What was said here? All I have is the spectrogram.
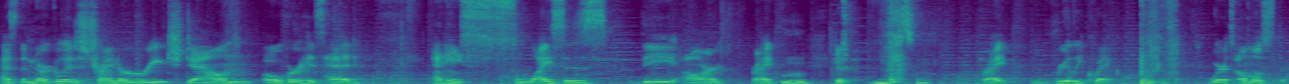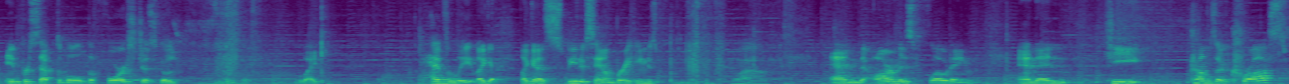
as the Nurglid is trying to reach down over his head, and he slices the arm, right? Mm-hmm. Just, right? Really quick, where it's almost imperceptible. The force just goes like heavily, like like a speed of sound breaking, just Wow. and the arm is floating, and then he comes across,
